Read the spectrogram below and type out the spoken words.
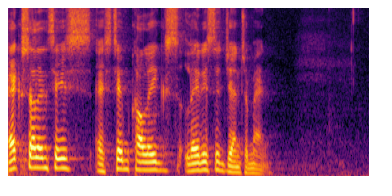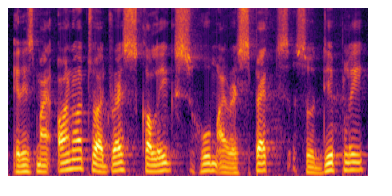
Excellencies, esteemed colleagues, ladies and gentlemen, it is my honor to address colleagues whom I respect so deeply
